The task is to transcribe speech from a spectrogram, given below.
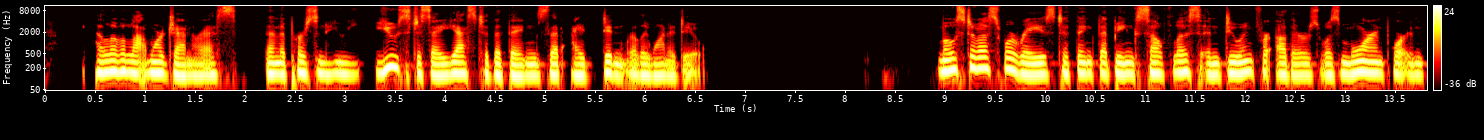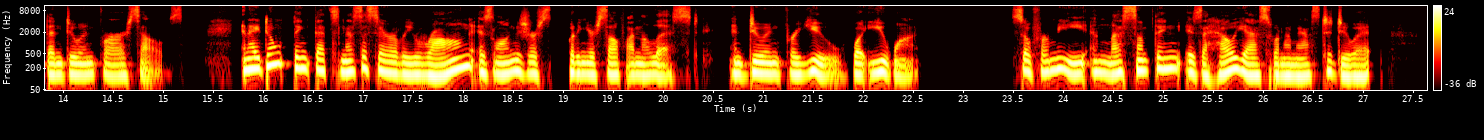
a hell of a lot more generous than the person who used to say yes to the things that I didn't really want to do. Most of us were raised to think that being selfless and doing for others was more important than doing for ourselves. And I don't think that's necessarily wrong as long as you're putting yourself on the list and doing for you what you want. So for me, unless something is a hell yes when I'm asked to do it,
